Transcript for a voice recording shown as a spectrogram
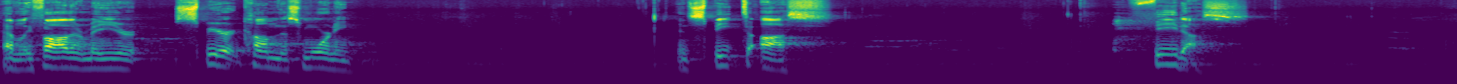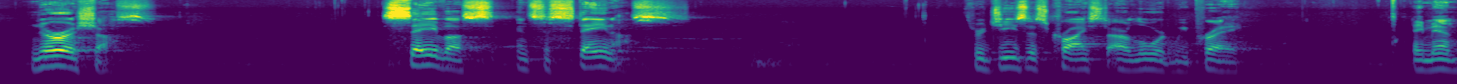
Heavenly Father, may your Spirit come this morning and speak to us, feed us nourish us, save us, and sustain us. Through Jesus Christ our Lord, we pray. Amen.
